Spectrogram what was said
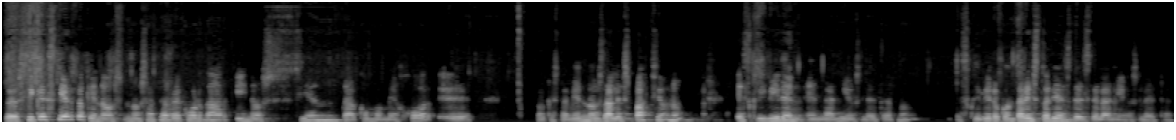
Pero sí que es cierto que nos, nos hace recordar y nos sienta como mejor, eh, porque también nos da el espacio, ¿no? Escribir en, en la newsletter, ¿no? Escribir o contar historias desde la newsletter.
